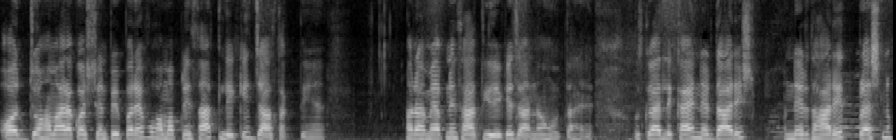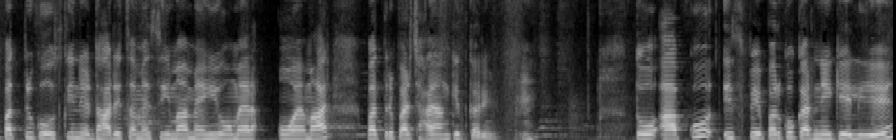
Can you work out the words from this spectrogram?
और जो हमारा क्वेश्चन पेपर है वो हम अपने साथ लेके जा सकते हैं। और हमें अपने साथ ही लेके जाना होता है। उसके बाद लिखा है निर्धारित निर्धारित प्रश्न पत्र को उसकी निर्धारित समय सीमा में ही ओ एम आर पत्र पर छायांकित करें। तो आपको इस पेपर को करने के लिए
